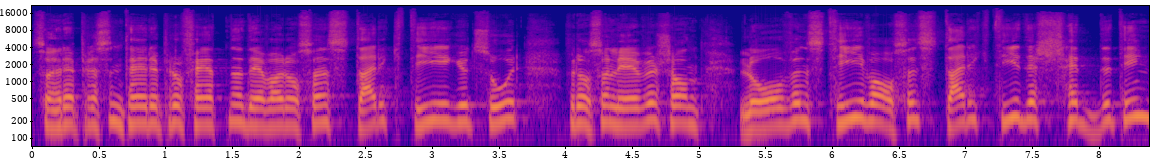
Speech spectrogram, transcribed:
som representerer profetene. Det var også en sterk tid i Guds ord. For oss som lever sånn Lovens tid var også en sterk tid. Det skjedde ting.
